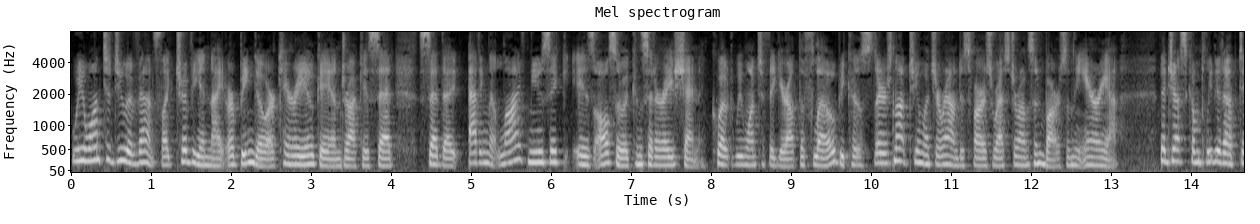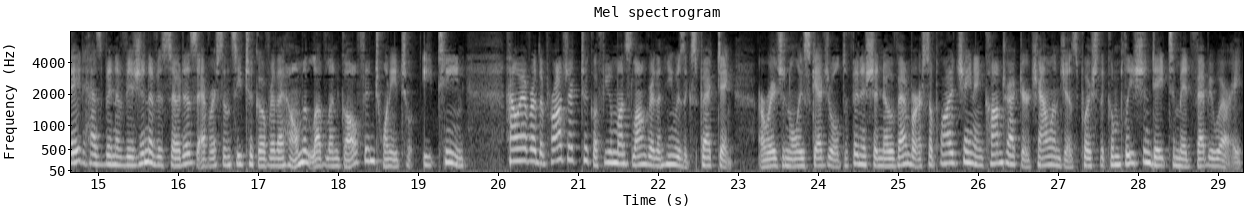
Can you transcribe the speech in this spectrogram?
we want to do events like trivia night or bingo or karaoke, Andraca said, said that adding that live music is also a consideration. Quote, we want to figure out the flow because there's not too much around as far as restaurants and bars in the area. The just completed update has been a vision of Isoda's ever since he took over the helm at Loveland Golf in 2018. However, the project took a few months longer than he was expecting. Originally scheduled to finish in November, supply chain and contractor challenges pushed the completion date to mid February.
